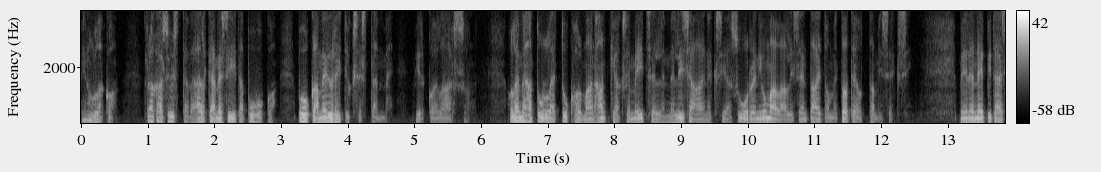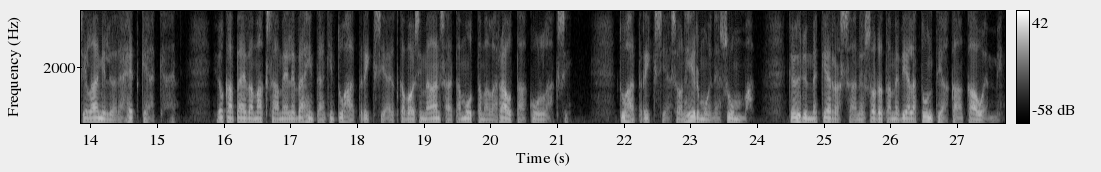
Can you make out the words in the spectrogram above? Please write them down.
Minullako? Rakas ystävä, älkäämme siitä puhuko. Puhukaamme yrityksestämme, virkkoi Larsson. Olemmehan tulleet Tukholmaan hankkiaksemme itsellemme lisäaineksia suuren jumalallisen taitomme toteuttamiseksi. Meidän ei pitäisi laiminlyödä hetkeäkään. Joka päivä maksaa meille vähintäänkin tuhat riksiä, jotka voisimme ansaita muuttamalla rautaa kullaksi. Tuhat riksiä, se on hirmuinen summa. Köyhdymme kerrassaan, jos odotamme vielä tuntiakaan kauemmin.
